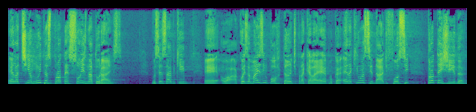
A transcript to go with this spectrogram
ela tinha muitas proteções naturais. Você sabe que é, a coisa mais importante para aquela época era que uma cidade fosse protegida.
